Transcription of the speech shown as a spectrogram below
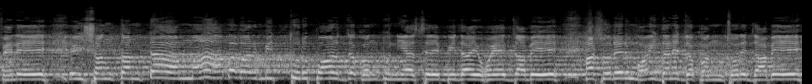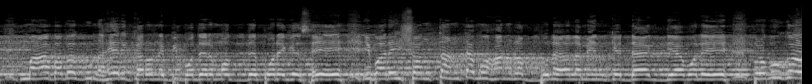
ফেলে, এই সন্তানটা মা বাবার মৃত্যুর পর যখন দুনিয়া সে বিদায় হয়ে যাবে, হাসরের ময়দানে যখন চলে যাবে মা বাবা গুনাহের কারণে বিপদের মধ্যে পড়ে গেছে। এবার এই সন্তানটা মহান রব্বুল আলমিনকে ডাক দেয়া বলে, প্রভু গো,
